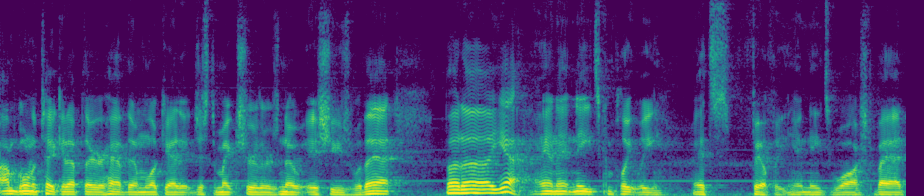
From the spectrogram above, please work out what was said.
I'm going to take it up there, have them look at it just to make sure there's no issues with that. But uh, yeah, and it needs completely, it's filthy. It needs washed bad.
